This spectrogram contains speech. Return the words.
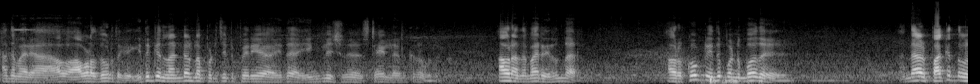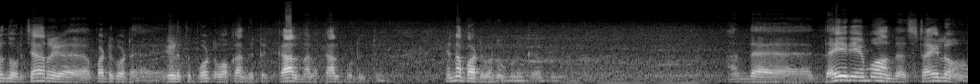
அந்த மாதிரி அவ- அவ்வளோ தூரத்துக்கு. இதுக்கு லண்டனில் படிச்சுட்டு பெரிய இதை இங்கிலீஷ் ஸ்டைலில் இருக்கிறவர். அவர் அந்த மாதிரி இருந்தார். அவரை கூப்பிட்டு இது பண்ணும்போது அந்த பக்கத்தில் வந்து ஒரு சேர் பட்டுக்கோட்டை இழுத்து போட்டு உக்காந்துட்டு கால் மேலே கால் போட்டுக்கிட்டு என்ன பாட்டு வேணும் உங்களுக்கு? அப்படின்னு. அந்த தைரியமும் அந்த ஸ்டைலும்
